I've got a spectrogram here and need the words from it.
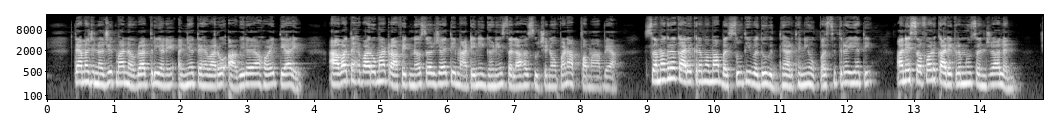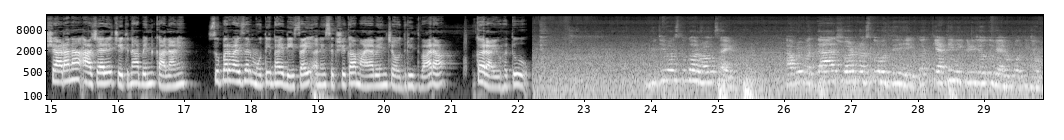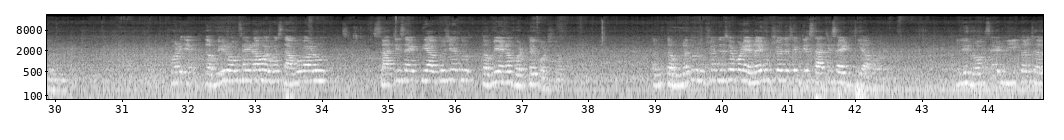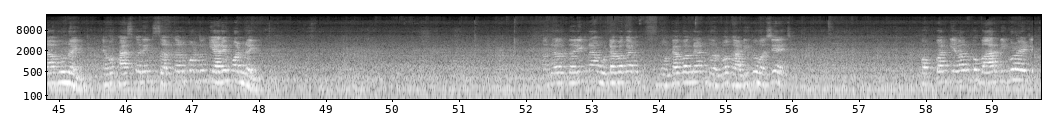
તેમજ નજીકમાં નવરાત્રી અને અન્ય તહેવારો આવી રહ્યા હોય ત્યારે આવા તહેવારોમાં ટ્રાફિક ન સર્જાય તે માટેની ઘણી સલાહ સૂચનો પણ આપવામાં આવ્યા. સમગ્ર કાર્યક્રમમાં બસોથી વધુ વિદ્યાર્થીનીઓ ઉપસ્થિત રહી હતી અને સફળ કાર્યક્રમનું સંચાલન શાળાના આચાર્ય ચેતનાબેન કાલાણી, સુપરવાઇઝર મોતીભાઈ દેસાઈ અને શિક્ષિકા માયાબેન ચૌધરી દ્વારા કરાયું હતું. બીજી વસ્તુ કહો રોંગ સાઈડ. આપણે બધા શોર્ટ રસ્તો હોતી ક્યાંથી નીકળી જવું તો વહેલું પહોંચી જવું પણ તમે રોંગ સાઈડ આવો એમાં સામેવાળું સાચી સાઈડથી આવતો છે તો તમે એનો ભટકાઈ પડશો. અને તમને તો નુકસાન જશે, પણ એનાય નુકસાન જશે જે સાચી સાઈડથી આવો. એટલે રોંગ સાઈડ વ્હીકલ ચલાવવું નહીં. એમાં ખાસ કરીને સર્કલ ઉપર તો ક્યારે પણ નહીં. અને દરેકના મોટા ભાગના મોટા ભાગના ઘરમાં ગાડી તો હશે જ. પપ્પાને કહેવાનું કે બહાર નીકળો એટલે.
